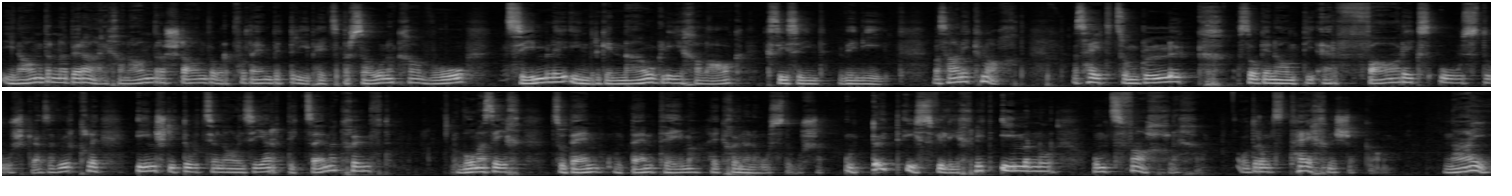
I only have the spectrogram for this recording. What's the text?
in anderen Bereichen, an anderen Standorten von diesem Betrieb, hat es Personen gehabt, die ziemlich in der genau gleichen Lage sind wie ich. Was habe ich gemacht? Es hat zum Glück sogenannte Erfahrungsaustausch also wirklich institutionalisierte Zusammenkünfte, wo man sich zu dem und dem Thema hat können austauschen. Und dort ist es vielleicht nicht immer nur um das Fachliche oder um das Technische gegangen. Nein,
